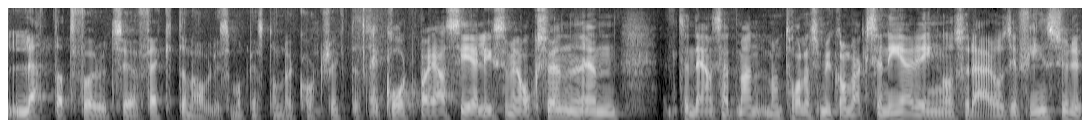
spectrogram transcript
lätt att förutse effekten av, liksom, åtminstone kortsiktigt. Kort bara, jag ser liksom också en, en tendens att man, man talar så mycket om vaccinering och sådär. Och det finns ju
